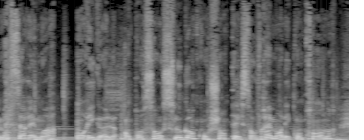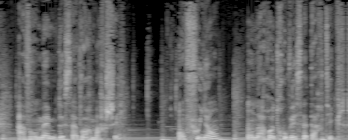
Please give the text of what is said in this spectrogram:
Ma sœur et moi, on rigole en pensant aux slogans qu'on chantait sans vraiment les comprendre avant même de savoir marcher. En fouillant, on a retrouvé cet article.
